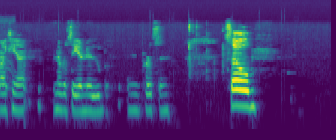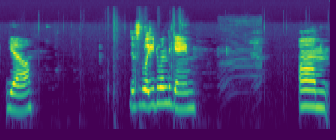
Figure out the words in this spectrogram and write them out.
I can't never see a noob in person. So, yeah. This is what you do in the game. Um,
